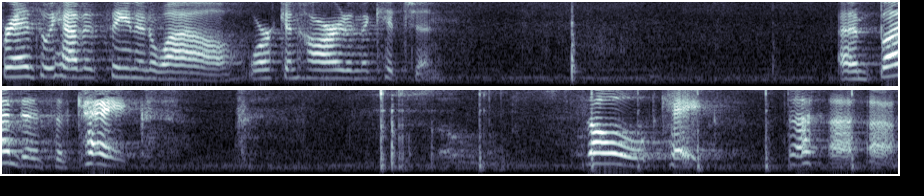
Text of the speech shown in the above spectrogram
Friends we haven't seen in a while, working hard in the kitchen. An abundance of cakes sold cakes. I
